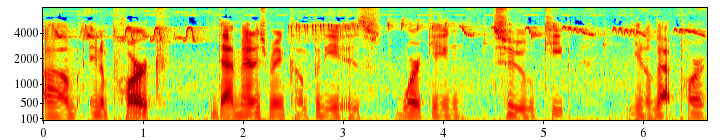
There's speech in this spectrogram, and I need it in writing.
Um, in a park, that management company is working to keep, you know, that park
